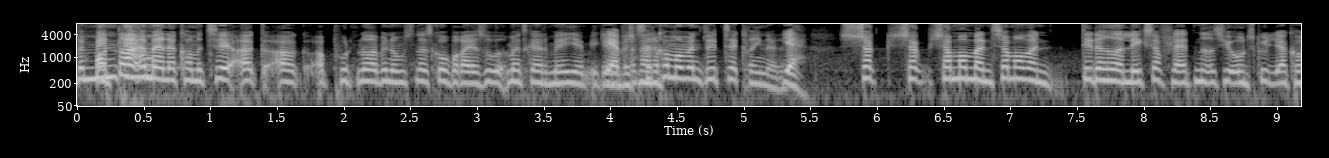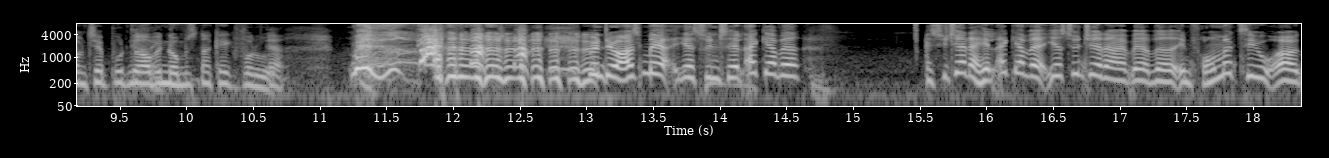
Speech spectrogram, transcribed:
Men mindre, jo- at man er kommet til at, at, at putte noget op i numsen, der skal opereres ud, og man skal have det med hjem igen. Ja, hvis og så man har- kommer man lidt til at grine af det. Ja, så, så, så, må man, så må man det, der hedder lægge sig fladt ned og sige, undskyld, jeg kom til at putte noget op i numsen og kan ikke få det ud. Ja. Men det er også mere, jeg synes heller ikke, jeg været... Jeg synes, jeg da heller ikke, jeg, været, jeg synes, jeg da har været, informativ og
